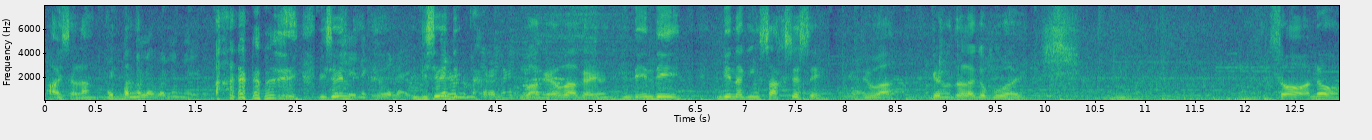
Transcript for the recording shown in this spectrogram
Ah, isa lang. Ay, pangalawa na ngayon. Ibig Kasi sabihin, naghiwalay. ibig sabihin, hindi, karami naghiwalay. bagay, bagay. Hindi, hindi, hindi naging success eh. Di ba? Ganun talaga buhay. Mm. So, ano,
